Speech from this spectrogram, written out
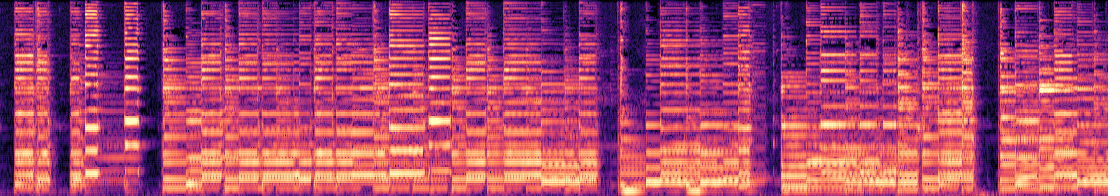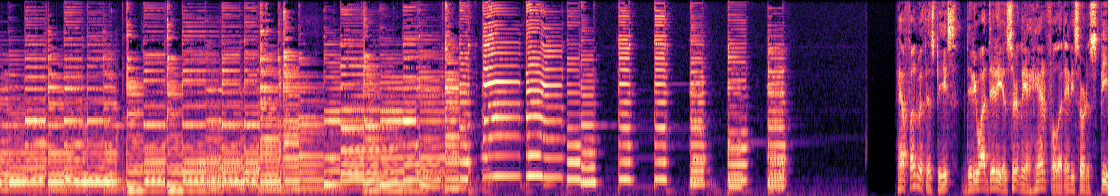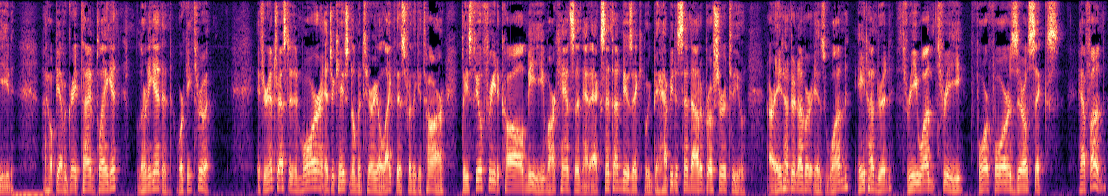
Have fun with this piece. Diddy Wah Diddy is certainly a handful at any sort of speed. I hope you have a great time playing it, learning it, and working through it. If you're interested in more educational material like this for the guitar, please feel free to call me, Mark Hanson, at Accent on Music. We'd be happy to send out a brochure to you. Our 800 number is 1 800 313 4406. Have fun!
